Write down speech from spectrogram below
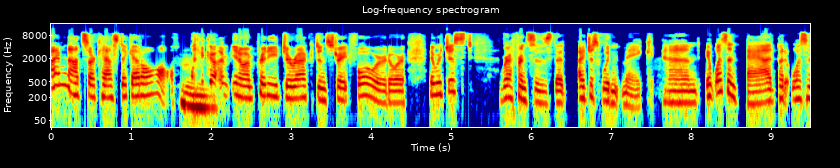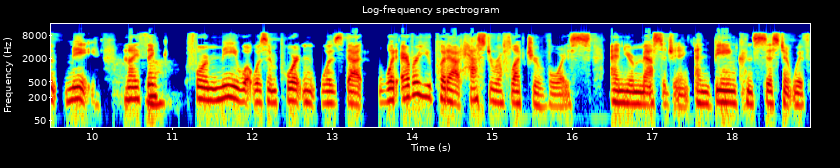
I'm not sarcastic at all. Mm. Like, I'm, you know, I'm pretty direct and straightforward, or there were just references that I just wouldn't make. And it wasn't bad, but it wasn't me. And I think yeah for me, what was important was that whatever you put out has to reflect your voice and your messaging and being consistent with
